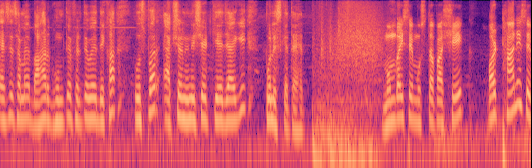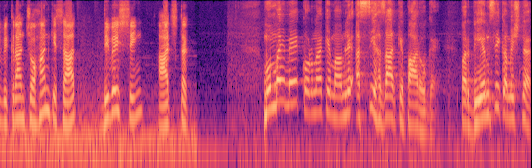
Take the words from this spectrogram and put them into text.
ऐसे समय बाहर घूमते फिरते हुए दिखा उस पर एक्शन इनिशिएट किया जाएगी पुलिस के तहत। मुंबई से मुस्तफ़ा शेख और ठाणे से विक्रांत चौहान के साथ दिवेश सिंह आज तक। मुंबई में कोरोना के मामले अस्सी हज़ार के पार हो गए पर बीएमसी कमिश्नर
